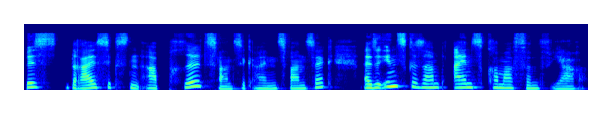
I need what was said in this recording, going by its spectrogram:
bis 30. April 2021, also insgesamt 1,5 Jahre.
